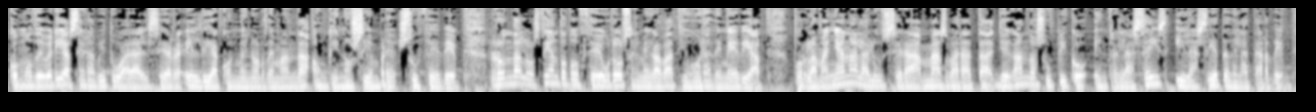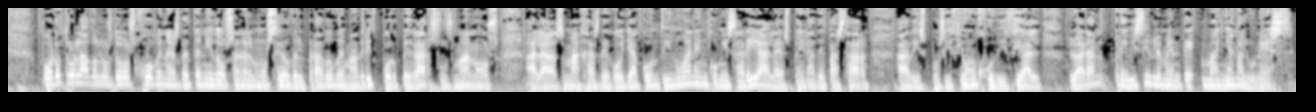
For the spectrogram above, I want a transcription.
como debería ser habitual al ser el día con menor demanda, aunque no siempre sucede. Ronda los 112 euros el megavatio hora de media. Por la mañana, la luz será más barata, llegando a su pico entre las 6 y las 7 de la tarde. Por otro lado, los dos jóvenes detenidos en el Museo del Prado de Madrid por pegar sus manos a las majas de Goya continúan en comisaría a la espera de pasar a disposición judicial. Lo harán previsiblemente mañana lunes.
